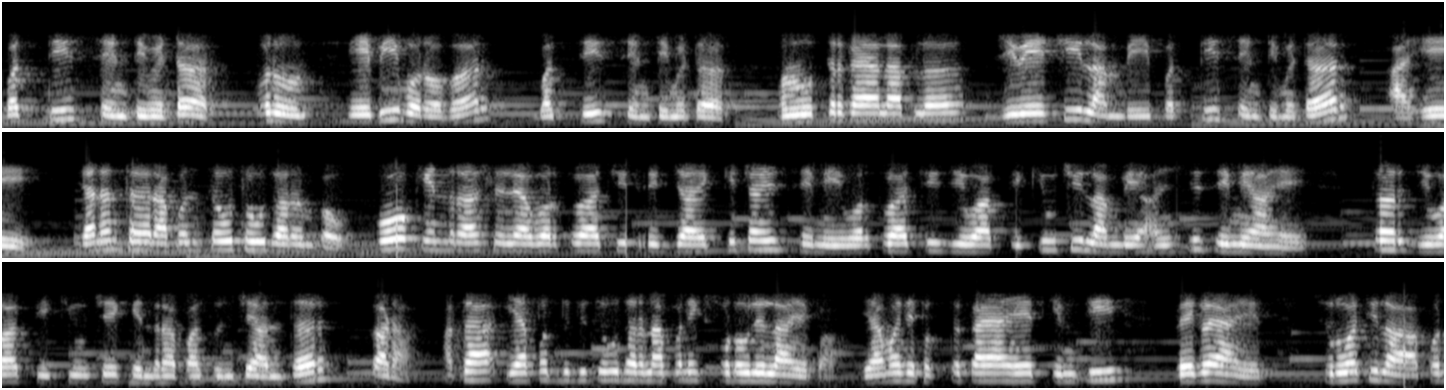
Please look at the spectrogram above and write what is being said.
बत्तीस सेंटीमीटर. म्हणून ए बी बरोबर बत्तीस सेंटीमीटर. म्हणून उत्तर काय आलं आपलं? जिवेची लांबी बत्तीस सेंटीमीटर आहे. त्यानंतर आपण चौथं उदाहरण पाहू. ओ केंद्र असलेल्या वर्तुळाची त्रिज्या एक्केचाळीस सेमी वर्तुळाची जीवा PQ ची लांबी ऐंशी सेमी आहे. तर जीवा PQ चे केंद्रापासूनचे अंतर काढा. आता या पद्धतीचं उदाहरण आपण एक सोडवलेलं आहे पहा. यामध्ये फक्त काय आहेत? किमती वेगळ्या आहेत. सुरुवातीला आपण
